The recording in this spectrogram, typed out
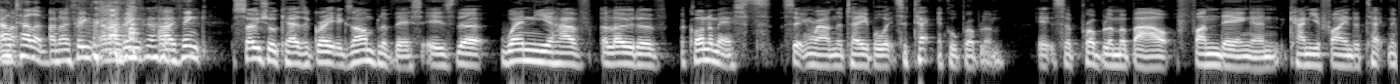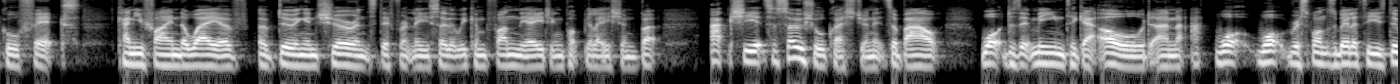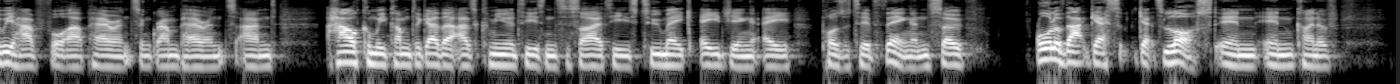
I'll tell them. And I think, and I think, I think social care is a great example of this. Is that when you have a load of economists sitting around the table, it's a technical problem. It's a problem about funding and can you find a technical fix? Can you find a way of of doing insurance differently so that we can fund the aging population? But actually, it's a social question. It's about what does it mean to get old and uh, what what responsibilities do we have for our parents and grandparents and how can we come together as communities and societies to make aging a positive thing and so all of that gets gets lost in in kind of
